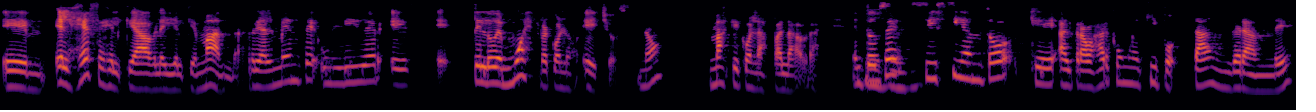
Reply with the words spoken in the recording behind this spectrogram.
Em, el jefe es el que habla y el que manda. Realmente un líder es, eh, te lo demuestra con los hechos, ¿no? Más que con las palabras. Entonces, sí siento que al trabajar con un equipo tan grande,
